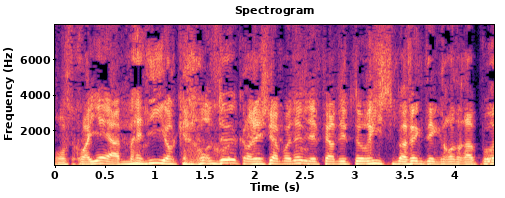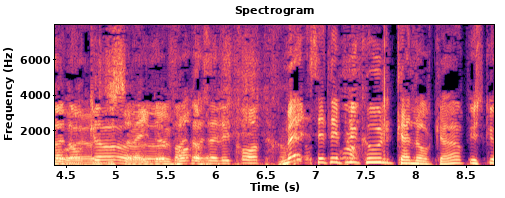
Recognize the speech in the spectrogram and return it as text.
on se croyait à Mali en 42 quand les Japonais venaient faire du tourisme avec des grands drapeaux Ouais, euh, du soleil devant. pas dans les années 30. Mais c'était plus cool qu'à Nankin, puisque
